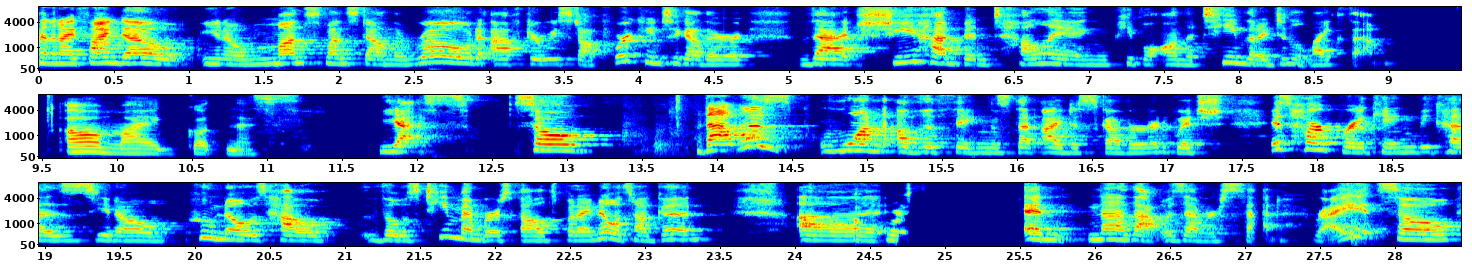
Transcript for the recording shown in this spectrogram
and then I find out, you know, months, months down the road after we stopped working together, that she had been telling people on the team that I didn't like them. Oh my goodness. Yes. So that was one of the things that I discovered, which is heartbreaking because, you know, who knows how those team members felt, but I know it's not good. Uh, and none of that was ever said right so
